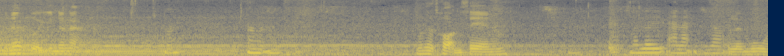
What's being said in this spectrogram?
มันได้เปิดอินเทอร์เน็ตอืมมันจะถอนแซงๆมาเลยอันนั้นที่เรามันเลยมั่ว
